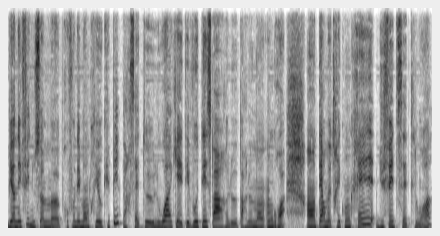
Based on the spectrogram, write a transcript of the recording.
Bien, en effet, nous sommes euh, profondément préoccupés par cette euh, loi qui a été votée par le Parlement hongrois. En termes très concrets, du fait de cette loi,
